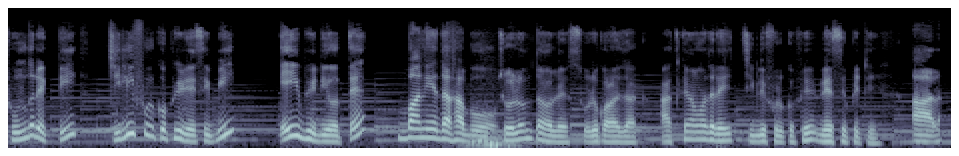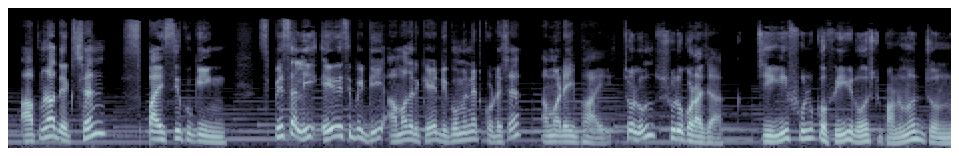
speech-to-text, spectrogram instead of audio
সুন্দর একটি চিলি ফুলকপি রেসিপি এই ভিডিওতে বানিয়ে দেখাবো। চলুন তাহলে শুরু করা যাক আজকে আমাদের এই চিলি ফুলকপির রেসিপিটি আর আপনারা দেখছেন স্পাইসি কুকিং স্পেশালি এই রেসিপিটি আমাদেরকে রিকমেন্ডেড করেছে আমার এই ভাই। চলুন শুরু করা যাক। চিলি ফুলকপি রোস্ট বানানোর জন্য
